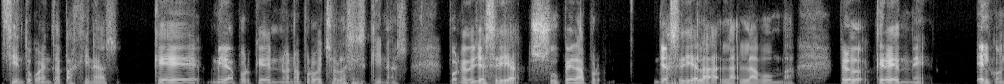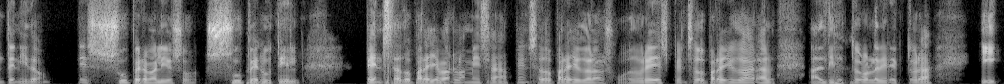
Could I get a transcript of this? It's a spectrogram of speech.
140 eh, páginas que, mira, porque no han aprovechado las esquinas, porque entonces ya sería súper, ya sería la, bomba. Pero creedme, el contenido es súper valioso, súper útil, pensado para llevarlo a mesa, pensado para ayudar a los jugadores, pensado para ayudar al, al director o la directora y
